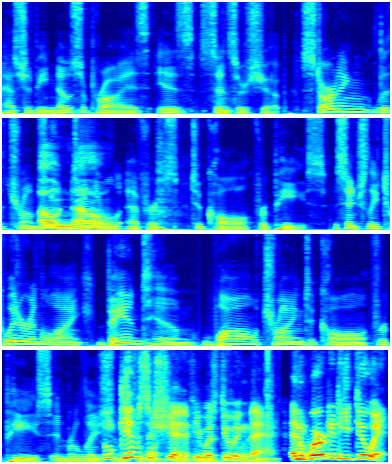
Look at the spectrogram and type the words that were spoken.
as should be no surprise, is censorship. Starting with Trump's Oh, no. continual efforts to call for peace. Essentially, Twitter and the like banned him while trying to call for peace in relation to. Who gives to a what shit if he was doing that? And where did he do it?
